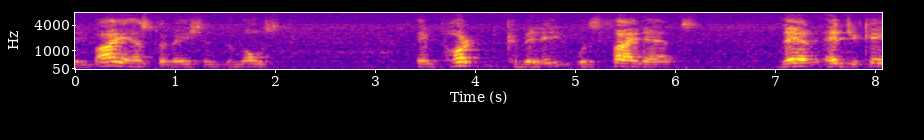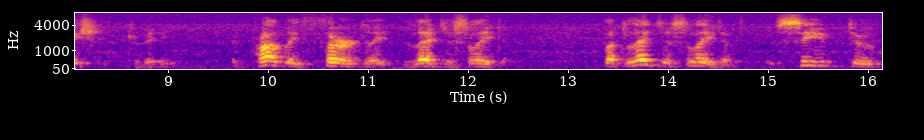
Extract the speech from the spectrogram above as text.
In my estimation, the most important committee was finance, then education committee, and probably thirdly, legislative. But legislative seemed to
